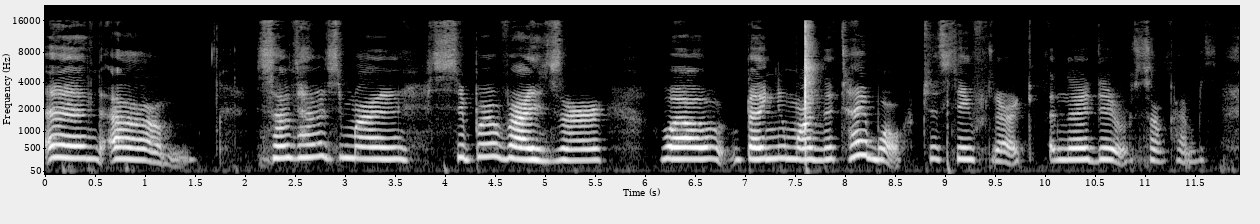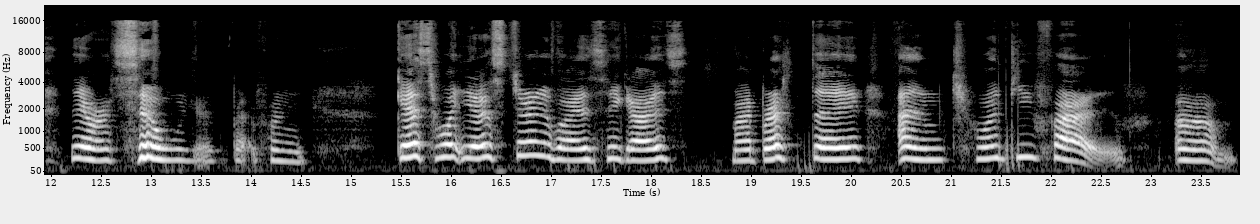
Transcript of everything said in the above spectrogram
And um sometimes my supervisor will bang them on the table to see if they're and they do sometimes. They are so weird but funny. Guess what yesterday was, you guys? My birthday. I'm twenty five. Um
